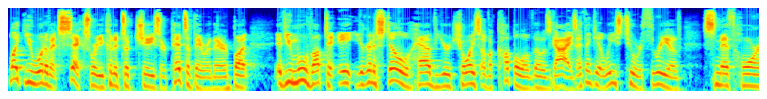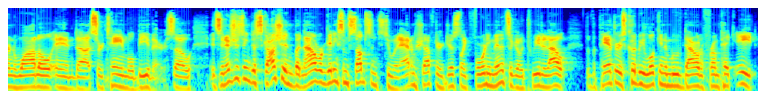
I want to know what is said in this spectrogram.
like you would have at six where you could have took Chase or Pitts if they were there. But if you move up to eight, you're going to still have your choice of a couple of those guys. I think at least two or three of Smith, Horn, Waddle, and uh, Surtain will be there. So it's an interesting discussion, but now we're getting some substance to it. Adam Schefter just like 40 minutes ago tweeted out that the Panthers could be looking to move down from pick eight.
